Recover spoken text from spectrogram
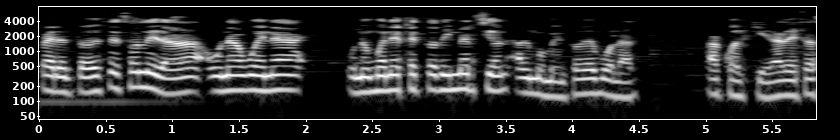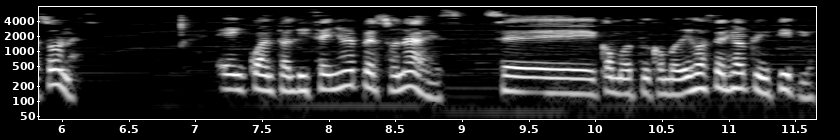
Pero entonces eso le da una buena, un buen efecto de inmersión al momento de volar a cualquiera de esas zonas. En cuanto al diseño de personajes, se, como, tú, como dijo Sergio al principio,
